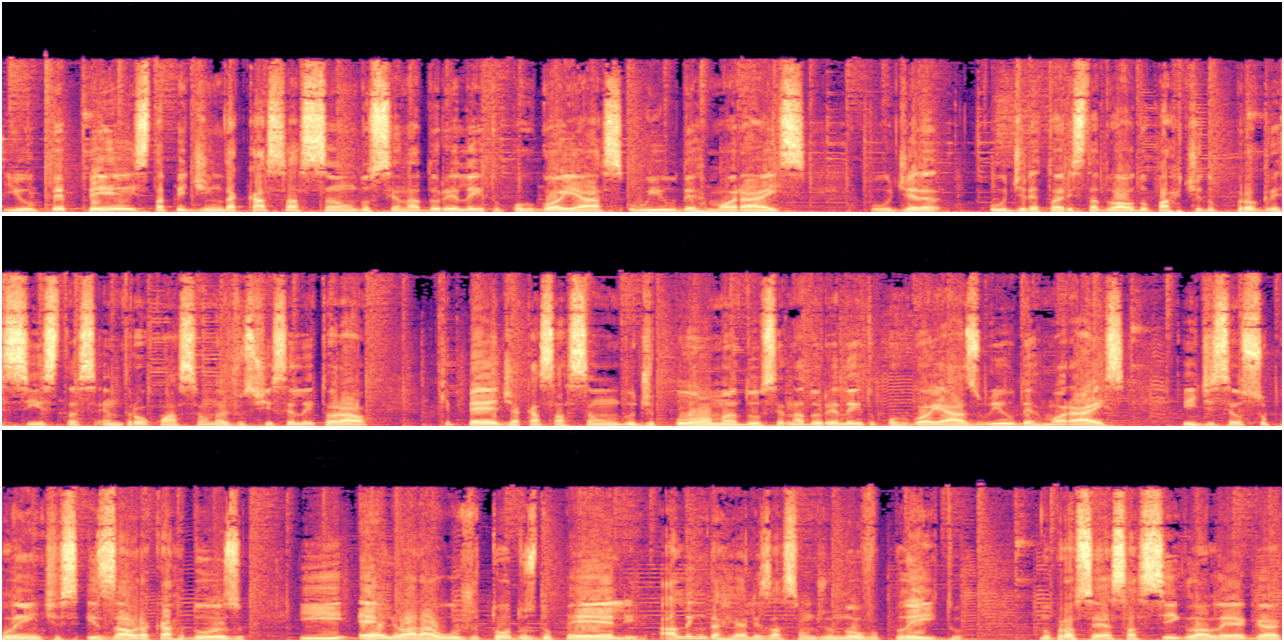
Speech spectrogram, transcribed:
E o PP está pedindo a cassação do senador eleito por Goiás, Wilder Moraes. O, dire... o estadual do Partido Progressistas entrou com ação na Justiça Eleitoral que pede a cassação do diploma do senador eleito por Goiás, Wilder Moraes, e de seus suplentes Isaura Cardoso e Hélio Araújo, todos do PL, além da realização de um novo pleito. No processo, a sigla alega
